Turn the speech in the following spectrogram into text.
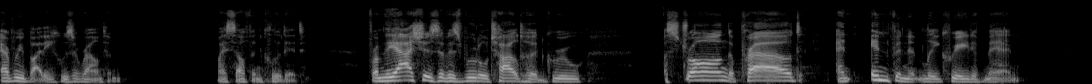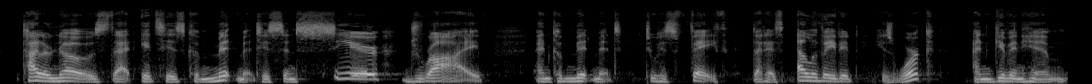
everybody who's around him, myself included. From the ashes of his brutal childhood grew a strong, a proud, and infinitely creative man. Tyler knows that it's his commitment, his sincere drive and commitment to his faith that has elevated his work and given him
